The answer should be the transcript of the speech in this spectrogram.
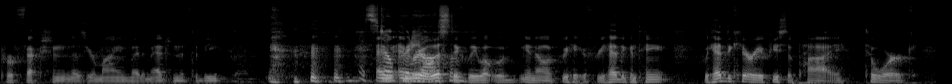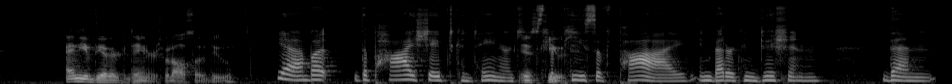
perfection as your mind might imagine it to be. It's still and, pretty and awesome. realistically, what would you know if we if we had to contain if we had to carry a piece of pie to work, any of the other containers would also do. Yeah, but the pie shaped container keeps the piece of pie in better condition than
